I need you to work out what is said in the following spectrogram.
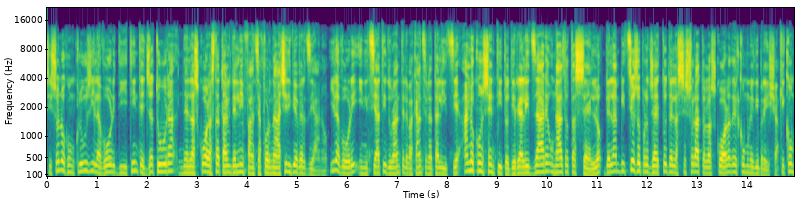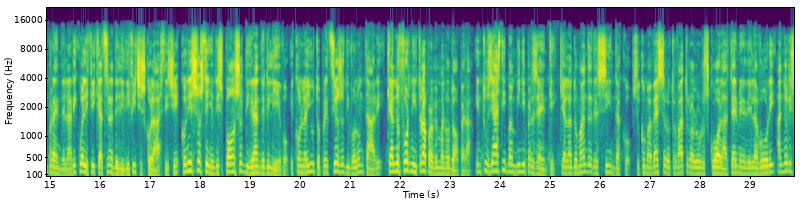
Si sono conclusi i lavori di tinteggiatura nella scuola statale dell'infanzia Fornaci di Via Verziano. I lavori, iniziati durante le vacanze natalizie, hanno consentito di realizzare un altro tassello dell'ambizioso progetto dell'assessorato alla scuola del comune di Brescia, che comprende la riqualificazione degli edifici scolastici con il sostegno di sponsor di grande rilievo e con l'aiuto prezioso di volontari che hanno fornito la propria manodopera. Entusiasti i bambini presenti che alla domanda del sindaco su come avessero trovato la loro scuola al termine dei lavori hanno risposto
